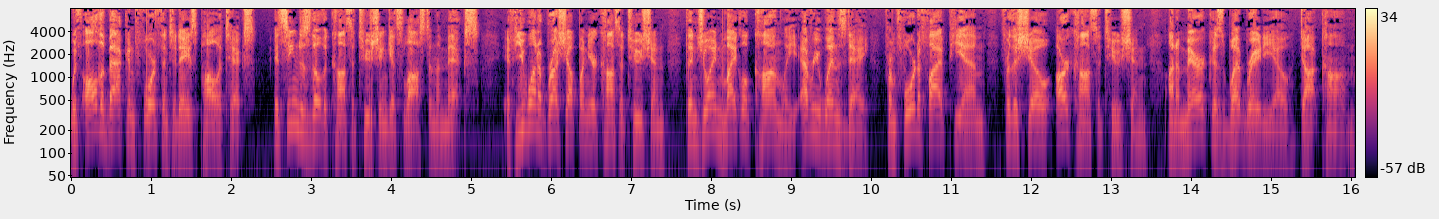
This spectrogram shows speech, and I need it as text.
With all the back and forth in today's politics, it seems as though the Constitution gets lost in the mix. If you want to brush up on your Constitution, then join Michael Conley every Wednesday from 4 to 5 p.m. for the show Our Constitution on americaswebradio.com.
